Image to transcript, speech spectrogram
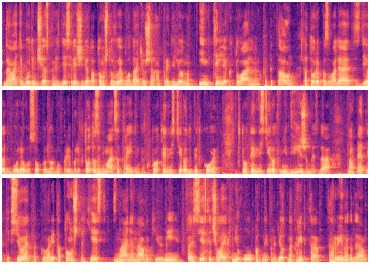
Давайте будем честными. Здесь речь идет о том, что вы обладаете уже определенным интеллектуальным капиталом, который позволяет сделать более высокую норму прибыли. Кто-то занимается трейдингом, кто-то инвестирует в биткоин, кто-то инвестирует в недвижимость. Да? Но опять-таки все это говорит о том, что есть знания, навыки и умения. То есть если человек неопытный придет на крипторынок, да,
